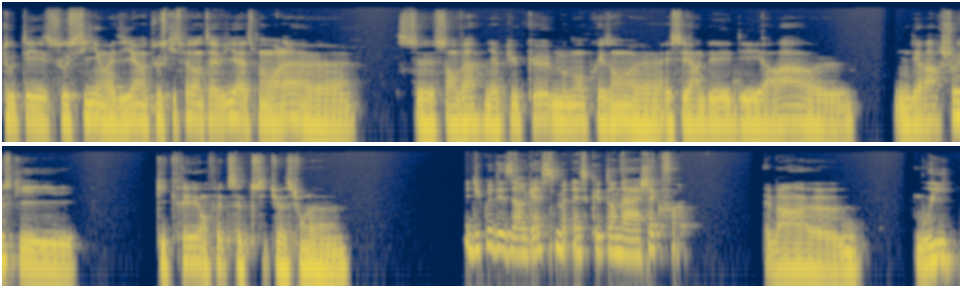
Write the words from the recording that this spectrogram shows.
Tous tes soucis on va dire tout ce qui se passe dans ta vie à ce moment-là euh, se s'en va. Il y a plus que le moment présent euh, et c'est un des des rares euh, une des rares choses qui qui crée en fait cette situation là Et du coup, des orgasmes, est-ce que t'en as à chaque fois? Eh ben euh, oui,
